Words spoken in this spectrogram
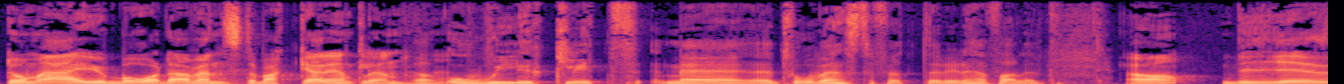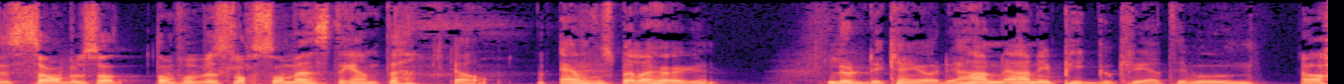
De är ju båda vänsterbackar egentligen. Ja, olyckligt med två vänsterfötter i det här fallet. Ja, vi eh, sa väl så att de får väl slåss om vänsterkanten. Ja. En får spela höger. Ludde kan göra det. Han, han är pigg och kreativ och ung. Ja,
